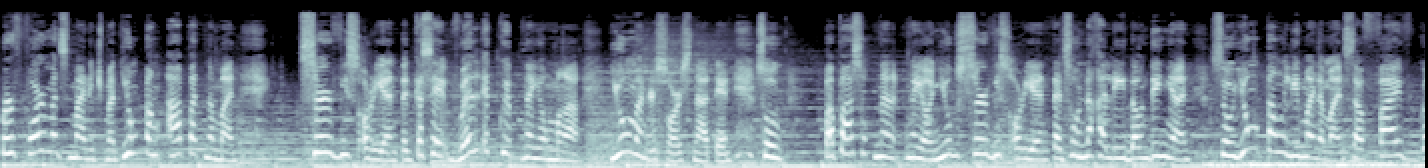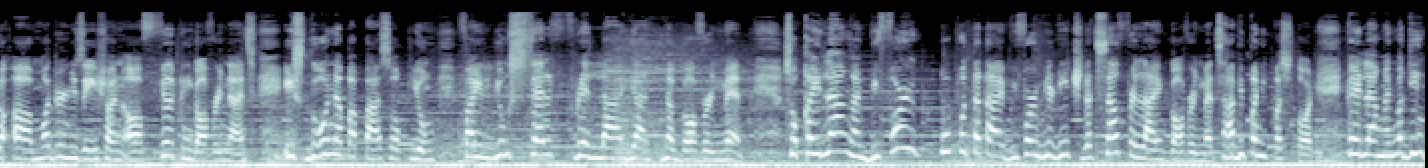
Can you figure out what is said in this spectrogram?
performance management, yung pang-apat naman, service-oriented kasi well-equipped na yung mga human resource natin. So papasok na ngayon yung service-oriented. So, nakalay down din yan. So, yung panglima naman sa five uh, modernization of Philippine governance is doon na papasok yung, yung self-reliant na government. So, kailangan, before pupunta tayo, before we reach that self-reliant government, sabi pa ni Pastor, kailangan maging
